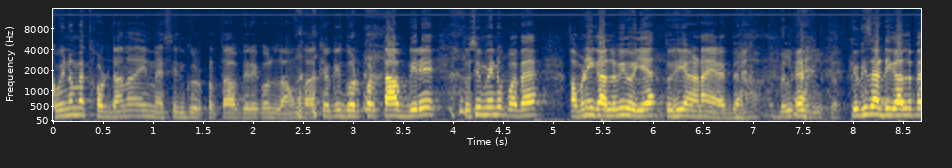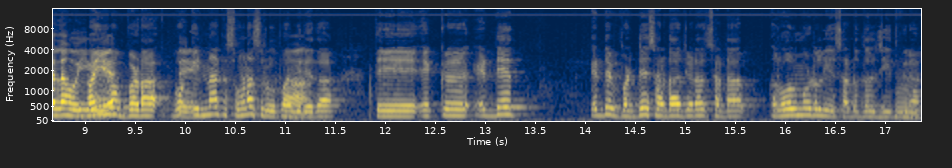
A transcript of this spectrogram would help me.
ਕੋਈ ਨਾ ਮੈਂ ਤੁਹਾਡਾ ਨਾ ਇਹ ਮੈਸੇਜ ਗੁਰਪ੍ਰਤਾਪ ਵੀਰੇ ਕੋਲ ਲਾਉਂਗਾ ਕਿਉਂਕਿ ਗੁਰਪ੍ਰਤਾਪ ਵੀਰੇ ਤੁਸੀਂ ਮੈਨੂੰ ਪਤਾ ਹੈ ਆਪਣੀ ਗੱਲ ਵੀ ਹੋਈ ਹੈ ਤੁਸੀਂ ਆਣਾ ਹੈ ਇੱਧਰ। ਬਿਲਕੁਲ ਬਿਲਕੁਲ। ਕਿਉਂਕਿ ਸਾਡੀ ਗੱਲ ਪਹਿਲਾਂ ਹੋਈ ਹੋਈ ਭਾਈ ਹੈ। ਉਹ ਬੜਾ ਉਹ ਇੰਨਾ ਕੁ ਸੋਹਣਾ ਸਰੂਪ ਆ ਵੀਰੇ ਦਾ ਤੇ ਇੱਕ ਐਡੇ ਐਡੇ ਵੱਡੇ ਸਾਡਾ ਜਿਹੜਾ ਸਾਡਾ ਰੋਲ ਮਾਡਲ ਹੀ ਹੈ ਸਾਡਾ ਦਲਜੀਤ ਵੀਰਾ।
